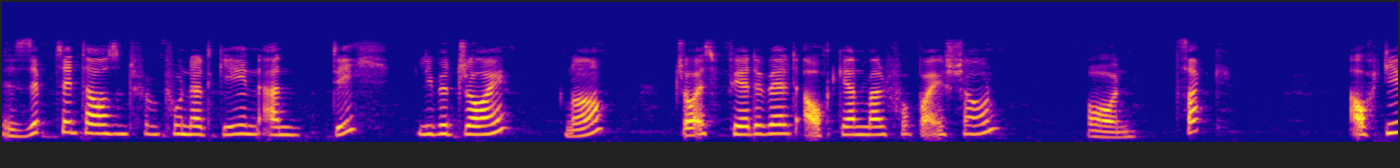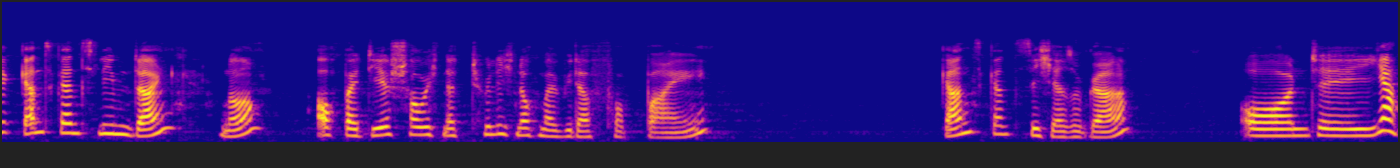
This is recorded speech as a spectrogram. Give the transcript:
17.500 gehen an dich, liebe Joy. Ne? Joys Pferdewelt auch gern mal vorbeischauen. Und zack. Auch dir ganz, ganz lieben Dank. Ne? Auch bei dir schaue ich natürlich nochmal wieder vorbei. Ganz, ganz sicher sogar. Und äh, ja,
